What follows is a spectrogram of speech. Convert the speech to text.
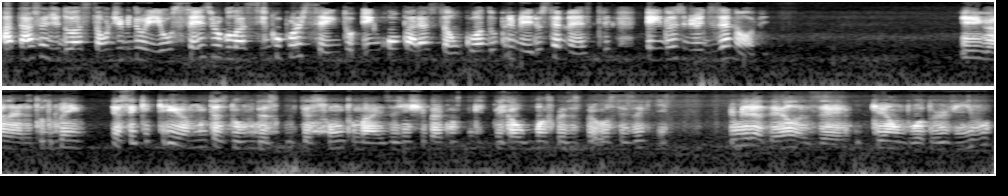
a taxa de doação diminuiu 6,5% em comparação com a do primeiro semestre em 2019. E aí galera, tudo bem? Eu sei que cria muitas dúvidas com esse assunto, mas a gente vai conseguir explicar algumas coisas para vocês aqui. A primeira delas é o que é um doador vivo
